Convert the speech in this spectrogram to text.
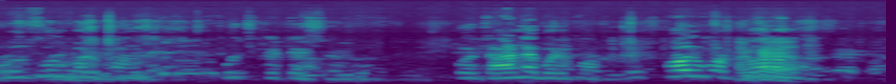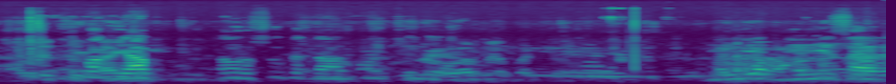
రెండు సూర్లు పడిపోయింది. పూచి కట్టేసాడు పూచి ఆండే పడిపోతుంది. పోలు కూడా దూరం ఉంది. ఒక గ్యాప్ ఎవరు చూపిద్దాం అనుకుని సార్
